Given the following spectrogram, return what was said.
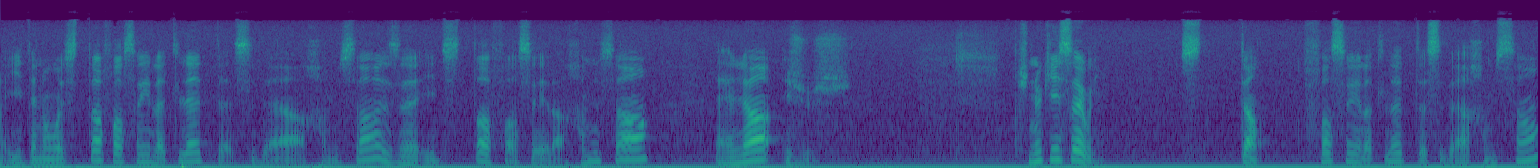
اذا هو ستة فاصلة ثلاثة سبعة خمسة زائد ستة فاصلة خمسة على جوج. شنو كيساوي؟ ستة فاصلة ثلاثة سبعة خمسة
